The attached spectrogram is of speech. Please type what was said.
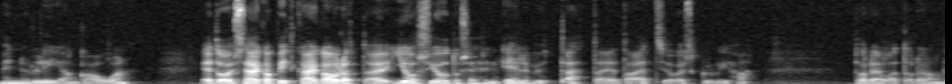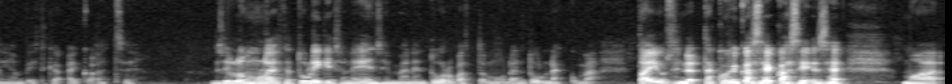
mennyt liian kauan. Että olisi aika pitkä aika odottaa, jos joutuisi esim. elvyttää tai jotain, että se olisi kyllä ihan todella, todella liian pitkä aika. Että se... Silloin mulle ehkä tulikin sellainen ensimmäinen turvattomuuden tunne, kun mä tajusin, että kuinka sekaisin se, ma,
